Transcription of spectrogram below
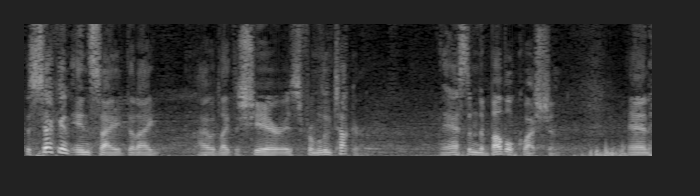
The second insight that I, I would like to share is from Lew Tucker. I asked him the bubble question and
